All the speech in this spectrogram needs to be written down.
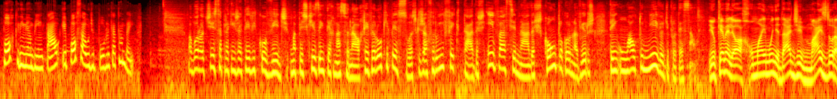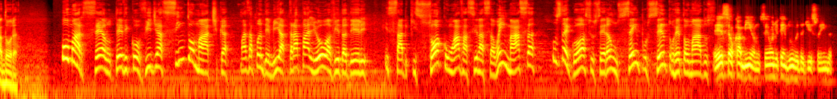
por crime ambiental e por saúde pública também. Uma boa notícia para quem já teve Covid. Uma pesquisa internacional revelou que pessoas que já foram infectadas e vacinadas contra o coronavírus têm um alto nível de proteção. E o que é melhor, uma imunidade mais duradoura. O Marcelo teve Covid assintomática, mas a pandemia atrapalhou a vida dele e sabe que só com a vacinação em massa os negócios serão 100% retomados. Esse é o caminho, não sei onde tem dúvida disso ainda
